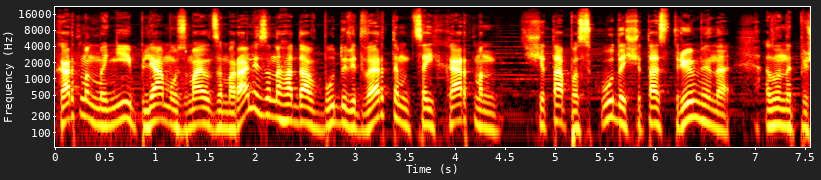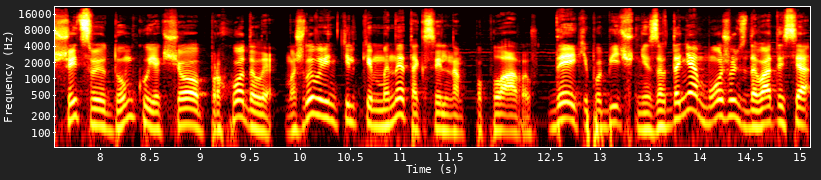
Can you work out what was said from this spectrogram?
Хартман мені пляму з Майлза Мораліза нагадав, буду відвертим, цей Хартман ще та паскуда, ще та стрюміна, але напишіть свою думку, якщо проходили. Можливо, він тільки мене так сильно поплавив. Деякі побічні завдання можуть здаватися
